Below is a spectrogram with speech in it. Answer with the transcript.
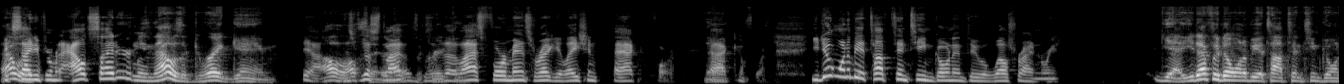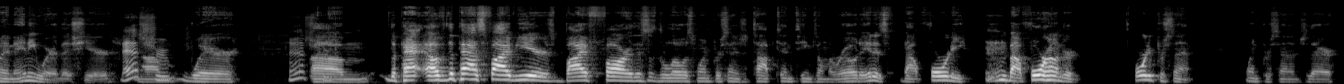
That was- exciting from an outsider. I mean, that was a great game. Yeah, I'll- I'll just say that. That was the game. last four minutes of regulation, back and forth, Yeah. back and forth. You don't want to be a top ten team going into a Welsh Ryan Arena. Yeah, you definitely don't want to be a top ten team going in anywhere this year. That's Um, true. Where That's true. um, the pa- of the past five years, by far, this is the lowest win percentage of top ten teams on the road. It is about forty, about 400, 40 percent win percentage there.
